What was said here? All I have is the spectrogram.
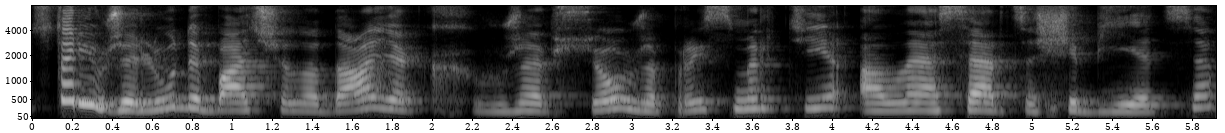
Старі вже люди бачила, да, як вже все, вже при смерті, але серце ще б'ється,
